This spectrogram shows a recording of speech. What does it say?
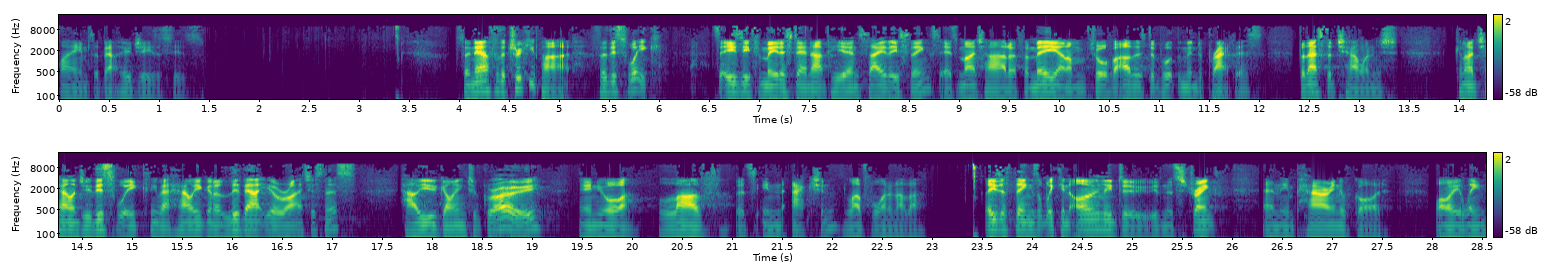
claims about who Jesus is. So now for the tricky part for this week. It's easy for me to stand up here and say these things. It's much harder for me, and I'm sure for others, to put them into practice. But that's the challenge. Can I challenge you this week? Think about how you're going to live out your righteousness how are you going to grow in your love that's in action, love for one another? These are things that we can only do in the strength and the empowering of God while we lean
